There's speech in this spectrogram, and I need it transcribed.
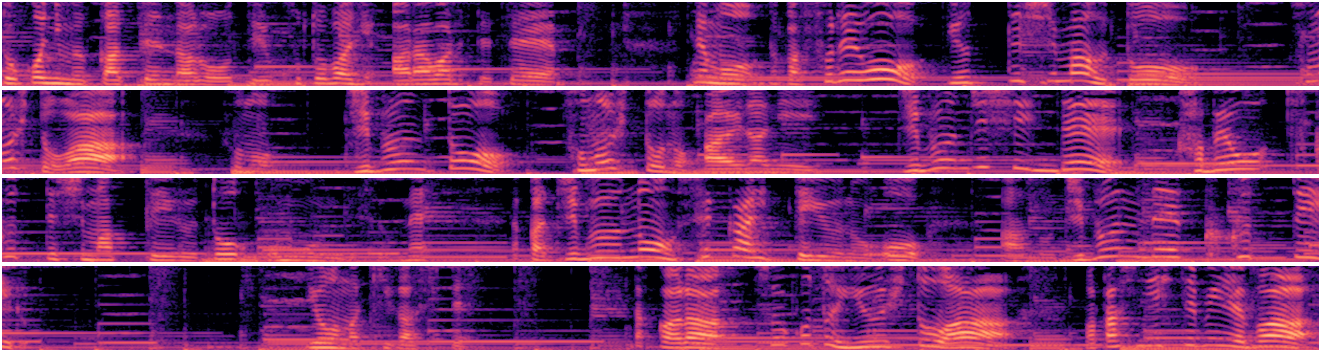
どこに向かってんだろうっていう言葉に表れててでもなんかそれを言ってしまうとその人はその自分とその人の間に自分自身で壁を作ってしまっていると思うんですよね。だか自分の世界っていうのをあの自分でくくっているような気がしてだからそういうことを言う人は私にしてみれば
